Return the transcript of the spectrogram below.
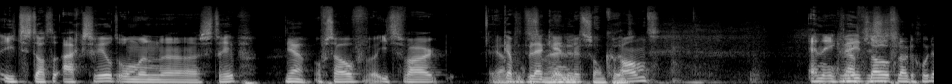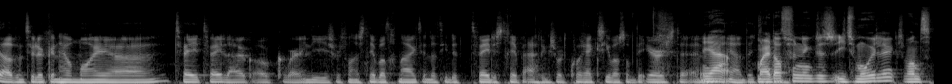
iets dat eigenlijk schreeuwt om een eh, strip Ja. of zo. Of iets waar... Ja, ik heb een plek een in de krant. En ik ja, weet Flo, dus... Flo de Goede had natuurlijk een heel mooi eh twee, twee luik ook, waarin hij een soort van een strip had gemaakt en dat hij de tweede strip eigenlijk een soort correctie was op de eerste. En, Ja, dat je maar dat vind ik dus iets moeilijks. Want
